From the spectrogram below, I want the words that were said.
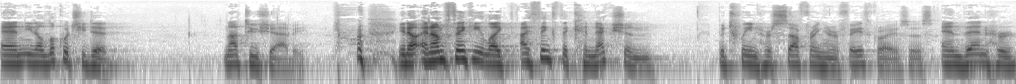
And, you know, look what she did. Not too shabby. you know, and I'm thinking, like, I think the connection between her suffering and her faith crisis and then her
